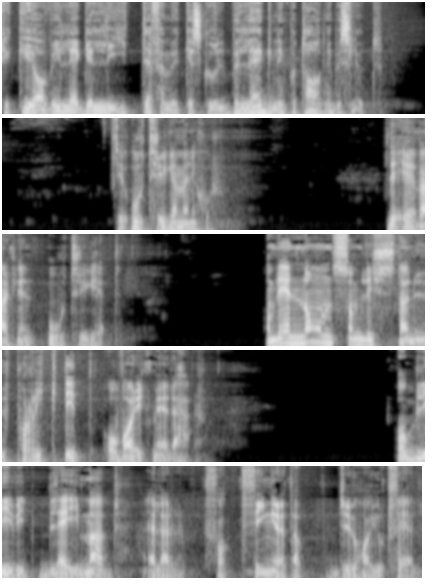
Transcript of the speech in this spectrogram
tycker jag vi lägger lite för mycket skuldbeläggning på tagna beslut. Det är otrygga människor. Det är verkligen otrygghet. Om det är någon som lyssnar nu på riktigt och varit med det här och blivit blamad eller fått fingret att du har gjort fel.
